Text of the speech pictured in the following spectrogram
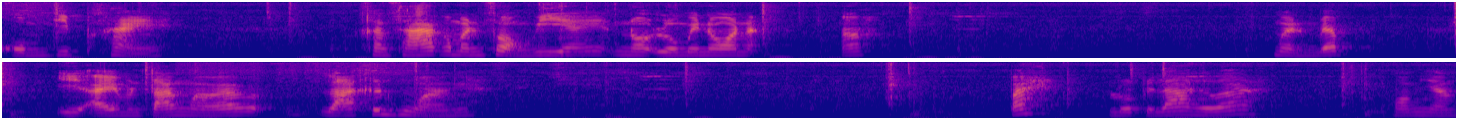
คมจิบหายคันซ้ากับมันสองวีนอนลงไปนอนอะอะเหมือนแบบ AI มันตั้งมาว่าลากขึ้นหัวไงไป รถไปล่าเถอะว่าพร้อมยัง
